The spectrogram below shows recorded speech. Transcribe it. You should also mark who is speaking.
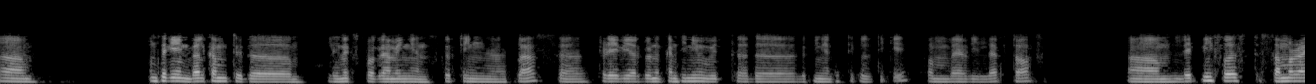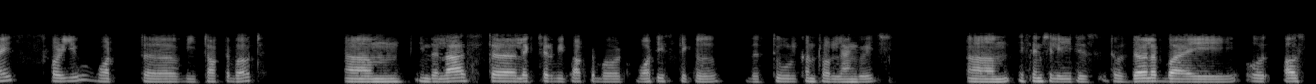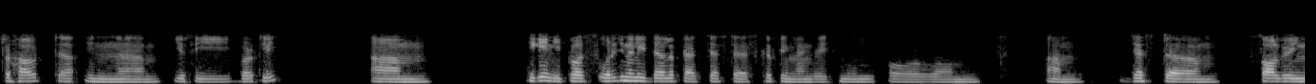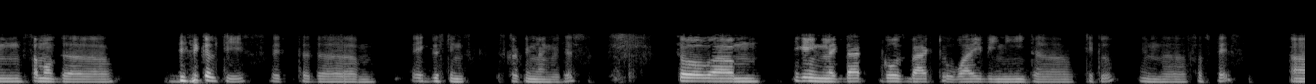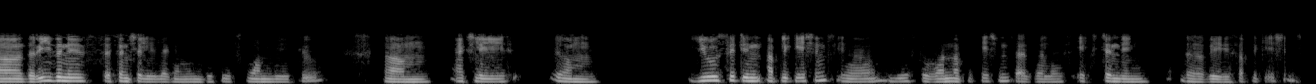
Speaker 1: Um, once again welcome to the Linux programming and scripting uh, class. Uh, today we are going to continue with uh, the looking at the TK from where we left off. Um, let me first summarize for you what uh, we talked about. Um, in the last uh, lecture we talked about what is Tcl, the tool control language. Um, essentially it is it was developed by Ousterhout uh, in um, UC Berkeley um, again it was originally developed as just a scripting language mainly for um, um, just um, solving some of the difficulties with the um, existing scripting languages. So um, again like that goes back to why we need uh, Tcl in the first place. Uh, the reason is essentially like I mean this is one way to um, actually um, use it in applications you know used to run applications as well as extending the various applications.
